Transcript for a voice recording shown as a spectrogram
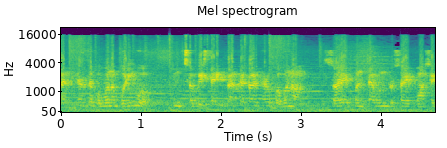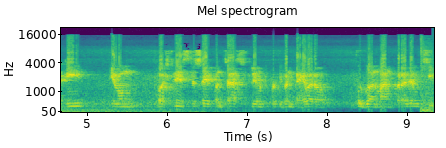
ରାତିଠାରୁ ତ ପବନ ବଢ଼ିବ କିନ୍ତୁ ଛବିଶ ତାରିଖ ପ୍ରାତଃକାଳ ଠାରୁ ପବନ ଶହେ ପଞ୍ଚାବନରୁ ଶହେ ପଞ୍ଚଷଠି ଏବଂ କଷ୍ଟିନେସରେ ଶହେ ପଞ୍ଚାଅଶୀ କିଲୋମିଟର ପ୍ରତି ଘଣ୍ଟା ହେବାର ପୂର୍ବାନୁମାନ କରାଯାଉଛି।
